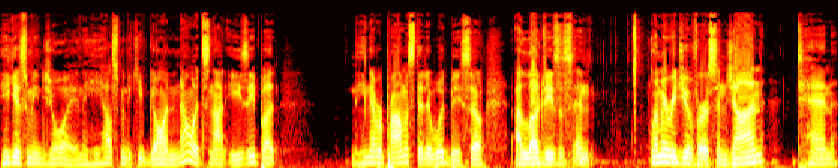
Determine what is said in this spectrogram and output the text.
He gives me joy and he helps me to keep going. No, it's not easy, but he never promised that it would be. So I love Jesus. And let me read you a verse in John 10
